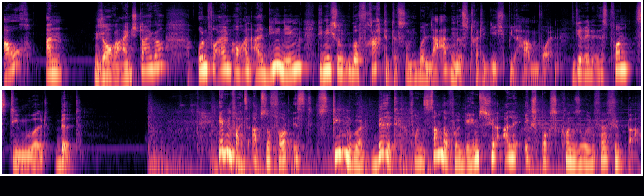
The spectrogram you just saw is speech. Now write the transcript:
auch an Genre-Einsteiger und vor allem auch an all diejenigen, die nicht so ein überfrachtetes, so ein überladenes Strategiespiel haben wollen. Die Rede ist von SteamWorld Build. Ebenfalls ab sofort ist SteamWorld Build von Thunderful Games für alle Xbox-Konsolen verfügbar.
